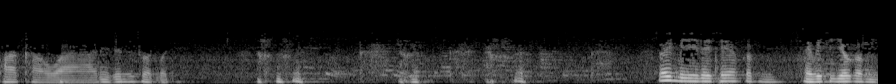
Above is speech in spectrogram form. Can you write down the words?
ภาคาวา นี่ฉันจะสวดบท ไม่มีในเทปก็มีในวิทยุก็มี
